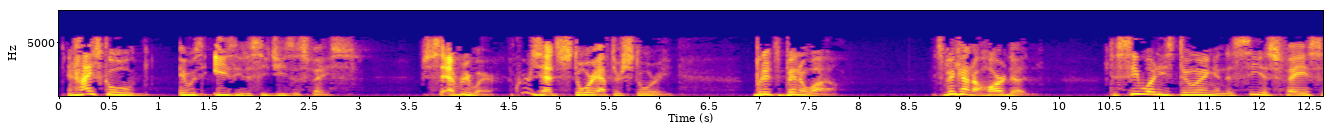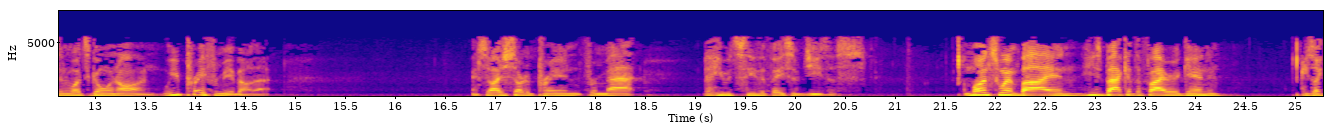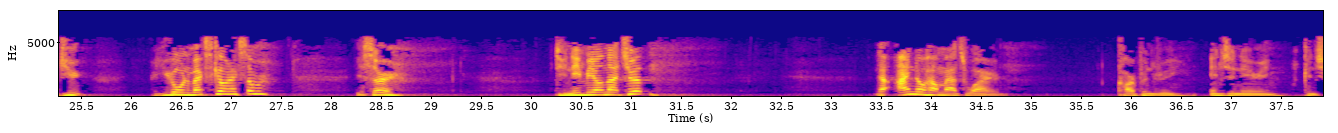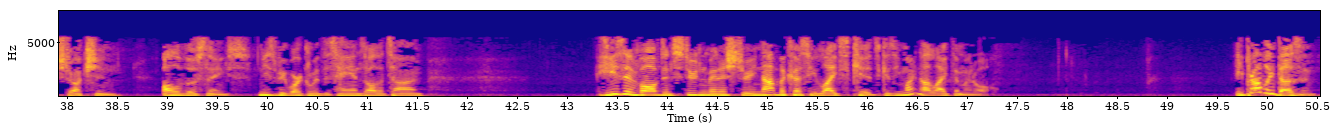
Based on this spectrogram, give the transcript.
in high school, it was easy to see Jesus' face. Just everywhere. We just had story after story. But it's been a while. It's been kind of hard to to see what he's doing and to see his face and what's going on. Will you pray for me about that? And so I started praying for Matt that he would see the face of Jesus. Months went by and he's back at the fire again and he's like, You are you going to Mexico next summer? Yes, sir. Do you need me on that trip? Now I know how Matt's wired. Carpentry, engineering, construction, all of those things. He needs to be working with his hands all the time. He's involved in student ministry not because he likes kids, because he might not like them at all. He probably doesn't.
